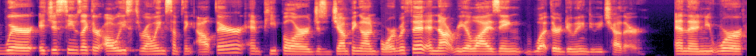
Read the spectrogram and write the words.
Where it just seems like they're always throwing something out there and people are just jumping on board with it and not realizing what they're doing to each other. And then you were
